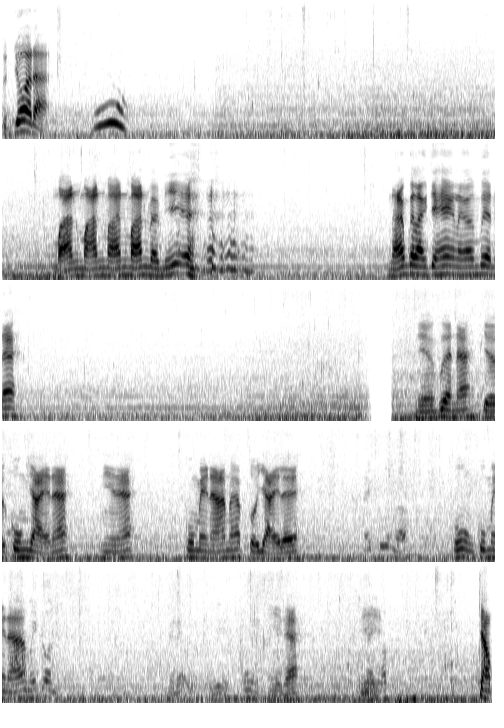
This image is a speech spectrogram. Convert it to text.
สุดยอดอะอู้มันมันมันมันแบบนี้ น้ำกำลังจะแห้งแล้วครับเพื่อนนะ เนี่ยเพื่อนนะ เจอกุ้งใหญ่นะ นี่นะ กุ้งแม่น้ำนะครับ ตัวใหญ่เลย ใช้กุ้งเหรอ กุ้งกุ้งแม่น้ำไว้ก่อนเดี๋ยวนะโอเคกุ้งนี่นะนี่ครับจับ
